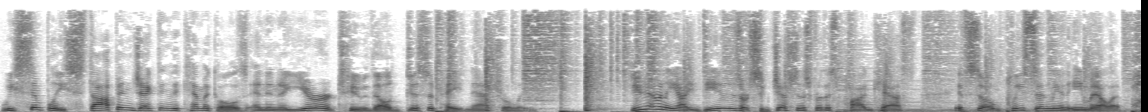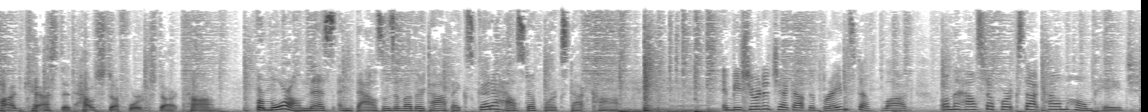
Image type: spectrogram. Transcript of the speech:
We simply stop injecting the chemicals, and in a year or two, they'll dissipate naturally. Do you have any ideas or suggestions for this podcast? If so, please send me an email at podcast at howstuffworks.com. For more on this and thousands of other topics, go to HowStuffWorks.com. And be sure to check out the Brain Stuff blog on the HowStuffWorks.com homepage.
